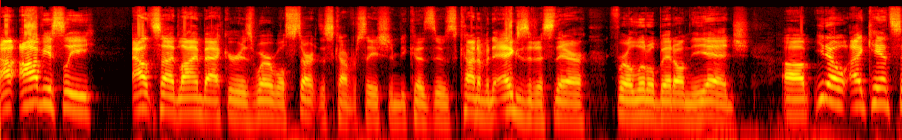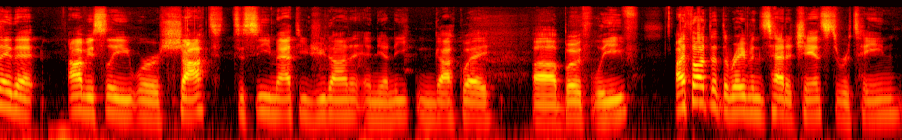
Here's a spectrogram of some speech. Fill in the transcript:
O- obviously, outside linebacker is where we'll start this conversation because there's kind of an exodus there for a little bit on the edge. Um, you know, I can't say that obviously we're shocked to see Matthew Judon and Yannick Ngakoue uh, both leave. I thought that the Ravens had a chance to retain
